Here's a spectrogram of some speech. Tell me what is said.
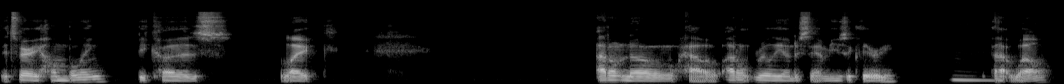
it's very humbling because like I don't know how I don't really understand music theory mm. that well.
